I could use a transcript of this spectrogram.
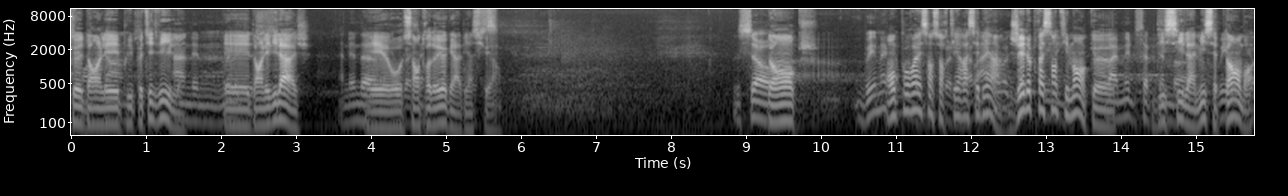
que dans les plus petites villes et dans les villages, et au centre de yoga, bien sûr. Donc, on pourrait s'en sortir assez bien. J'ai le pressentiment que d'ici la mi-septembre,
